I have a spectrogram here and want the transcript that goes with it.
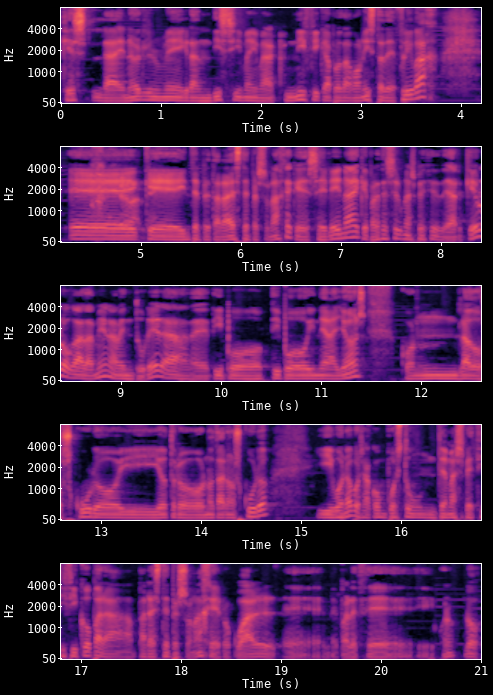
que es la enorme, grandísima y magnífica protagonista de Fleabag, eh, que interpretará a este personaje que es Elena y que parece ser una especie de arqueóloga también, aventurera, de tipo tipo Indiana Jones, con un lado oscuro y otro no tan oscuro. Y bueno, pues ha compuesto un tema específico para, para este personaje, lo cual eh, me parece, y bueno, lo,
